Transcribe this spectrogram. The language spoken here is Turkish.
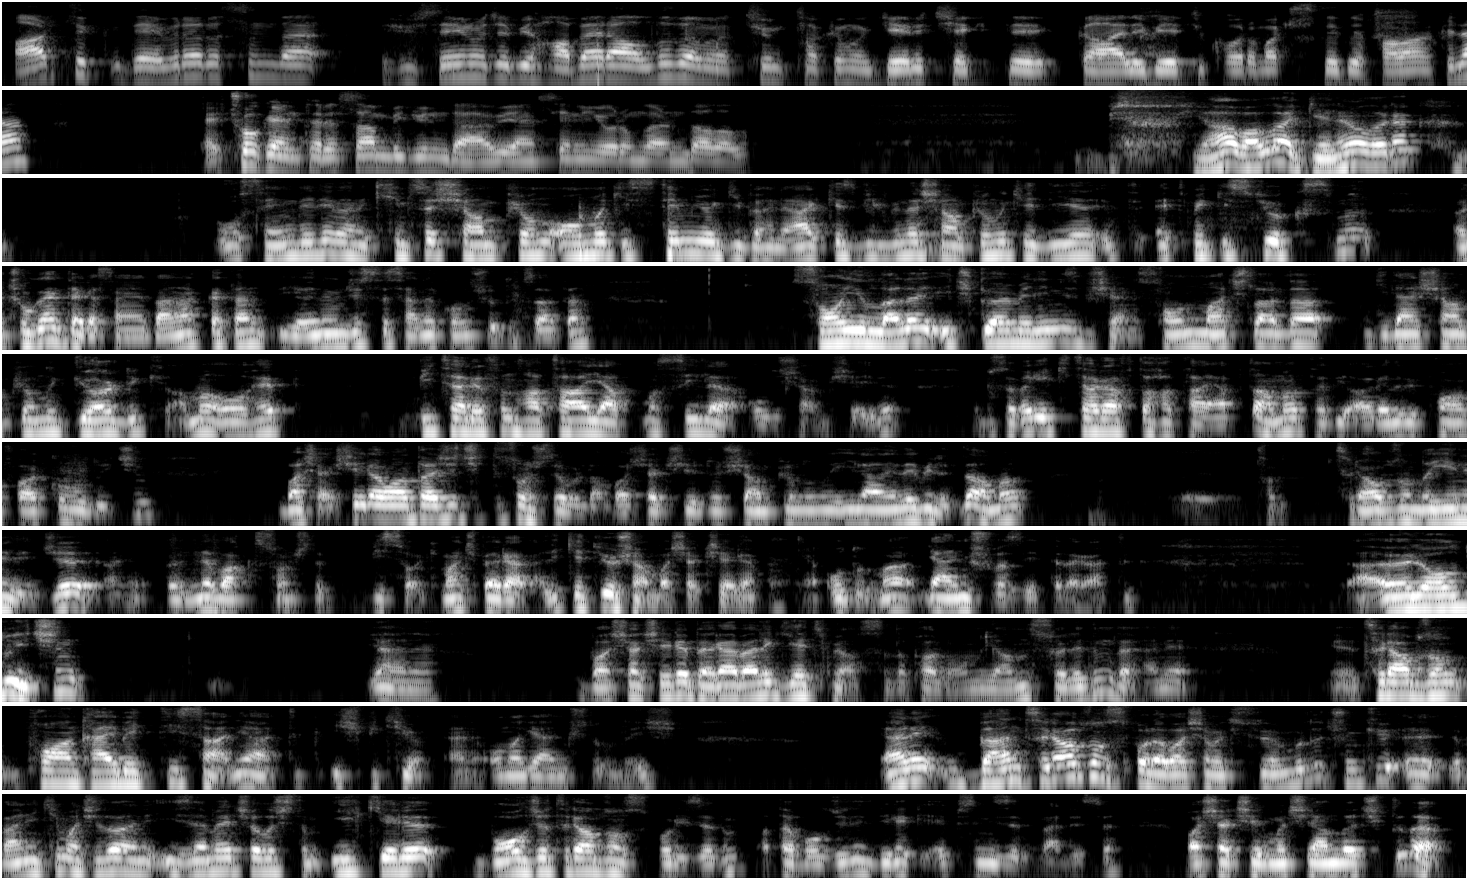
artık devre arasında Hüseyin Hoca bir haber aldı da mı tüm takımı geri çekti, galibiyeti korumak istedi falan filan. E, çok enteresan bir gündü abi. Yani senin yorumlarını da alalım. Ya valla genel olarak o senin dediğin hani kimse şampiyon olmak istemiyor gibi hani herkes birbirine şampiyonluk hediye et, etmek istiyor kısmı yani çok enteresan yani ben hakikaten yayın öncesi de seninle konuşuyorduk zaten son yıllarda hiç görmediğimiz bir şey yani son maçlarda giden şampiyonluk gördük ama o hep bir tarafın hata yapmasıyla oluşan bir şeydi. Bu sefer iki taraf da hata yaptı ama tabii arada bir puan farkı olduğu için Başakşehir avantajlı çıktı sonuçta buradan. Başakşehir'in şampiyonluğunu ilan edebilirdi ama Trabzon'da yenilince hani önüne baktı sonuçta. Bir sonraki maç beraberlik yetiyor şu an Başakşehir'e. Yani o duruma gelmiş vaziyetteler artık. Yani öyle olduğu için yani Başakşehir'e beraberlik yetmiyor aslında. Pardon onu yanlış söyledim de hani e, Trabzon puan kaybettiği saniye artık iş bitiyor. Yani ona gelmiş durumda iş. Yani ben Trabzonspor'a başlamak istiyorum burada. Çünkü e, ben iki maçı da hani izlemeye çalıştım. İlk yarı bolca Trabzonspor izledim. Hatta bolca değil direkt hepsini izledim neredeyse. Başakşehir maçı yanında çıktı da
